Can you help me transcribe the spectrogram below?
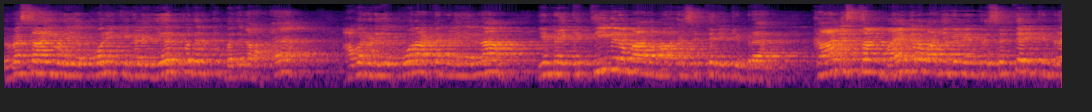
விவசாயிகளுடைய கோரிக்கைகளை ஏற்பதற்கு பதிலாக அவருடைய போராட்டங்களை எல்லாம் இன்றைக்கு தீவிரவாதமாக சித்தரிக்கின்ற காலிஸ்தான் பயங்கரவாதிகள் என்று சித்தரிக்கின்ற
